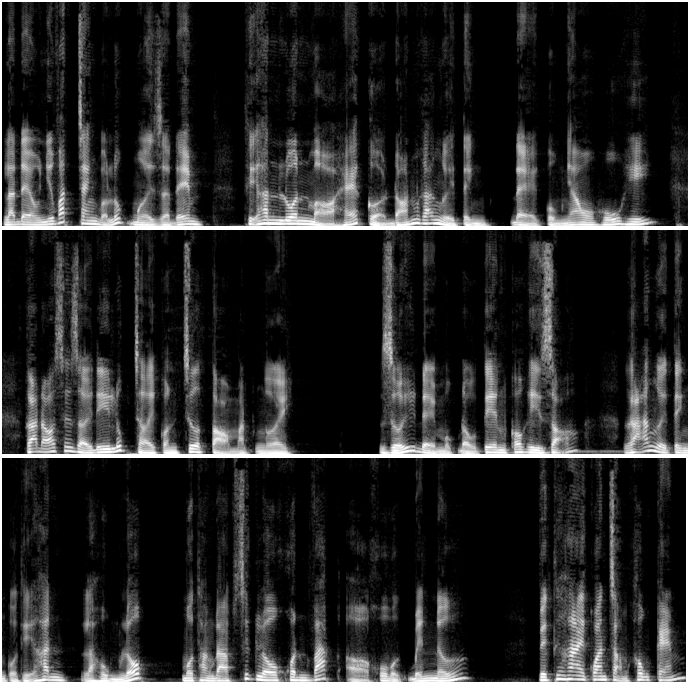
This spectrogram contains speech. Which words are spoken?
là đều như vắt tranh vào lúc 10 giờ đêm. Thị Hân luôn mở hé cửa đón gã người tình để cùng nhau hú hí. Gã đó sẽ rời đi lúc trời còn chưa tỏ mặt người. Dưới đề mục đầu tiên có ghi rõ gã người tình của Thị Hân là Hùng Lốp, một thằng đạp xích lô khuân vác ở khu vực Bến nứa. Việc thứ hai quan trọng không kém,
